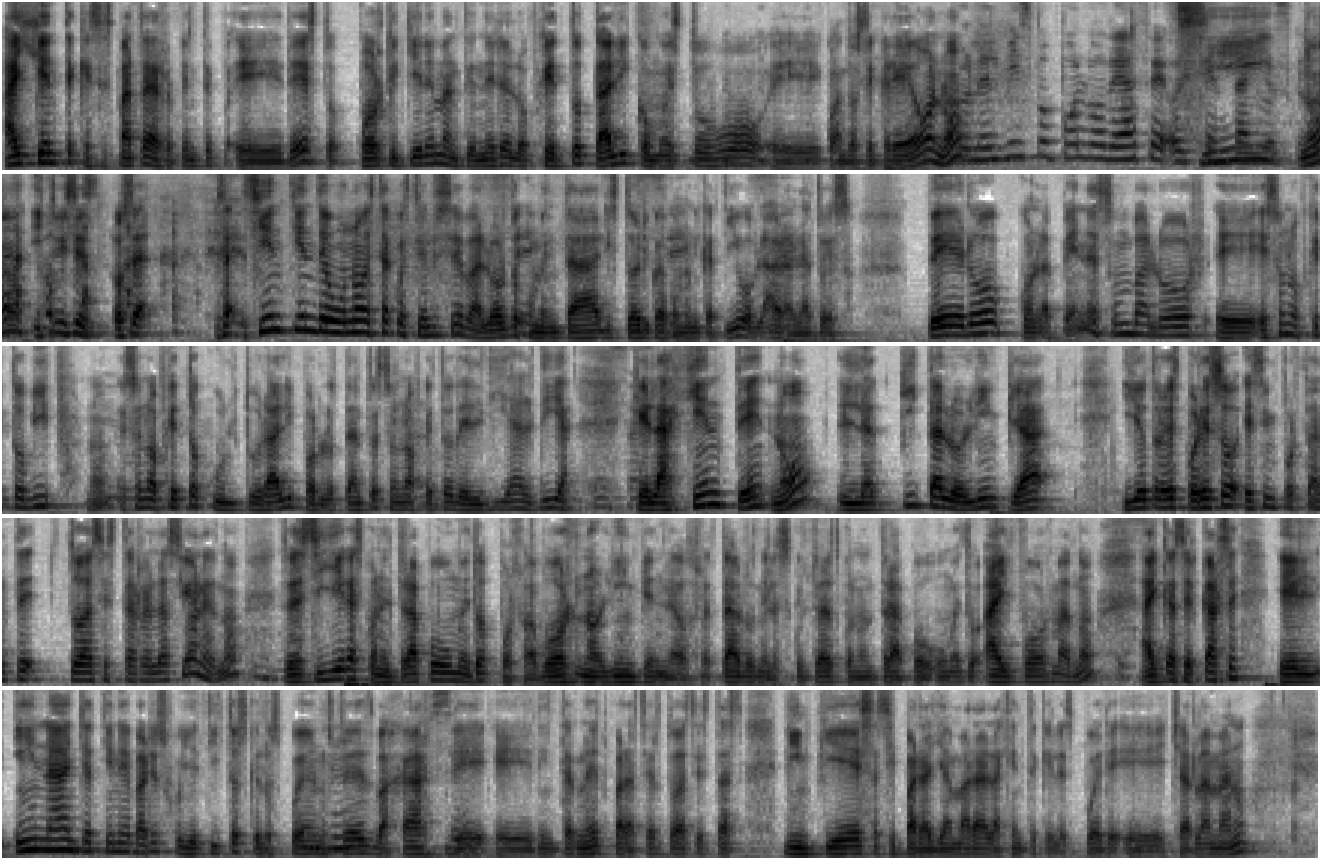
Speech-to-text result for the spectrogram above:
Hay gente que se espanta de repente eh, de esto, porque quiere mantener el objeto tal y como estuvo eh, cuando se creó, ¿no? Con el mismo polvo de hace 80 sí, años. ¿no? Y tú dices, o sea, o sea, sí entiende uno esta cuestión de ese valor documental, histórico, comunicativo, bla, bla, bla, todo eso. Pero con la pena es un valor, eh, es un objeto vivo, ¿no? Es un objeto cultural y por lo tanto es un objeto del día al día. Que la gente, ¿no? La quita, lo limpia y otra vez, por eso es importante todas estas relaciones, ¿no? Entonces, si llegas con el trapo húmedo, por favor, no limpien los retablos ni las esculturas con un trapo húmedo. Hay formas, ¿no? Hay que acercarse. El INA ya tiene varios folletitos que los pueden ustedes bajar de, eh, de, internet para hacer todas estas limpiezas y para llamar a la gente que les puede eh, echar la mano.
